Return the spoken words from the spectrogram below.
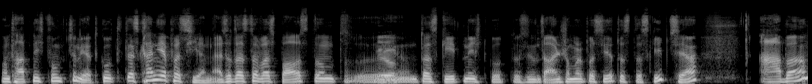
und hat nicht funktioniert. Gut, das kann ja passieren. Also, dass du was baust und, äh, Ja. und das geht nicht. Gut, das ist uns allen schon mal passiert, dass das gibt's, ja. Aber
